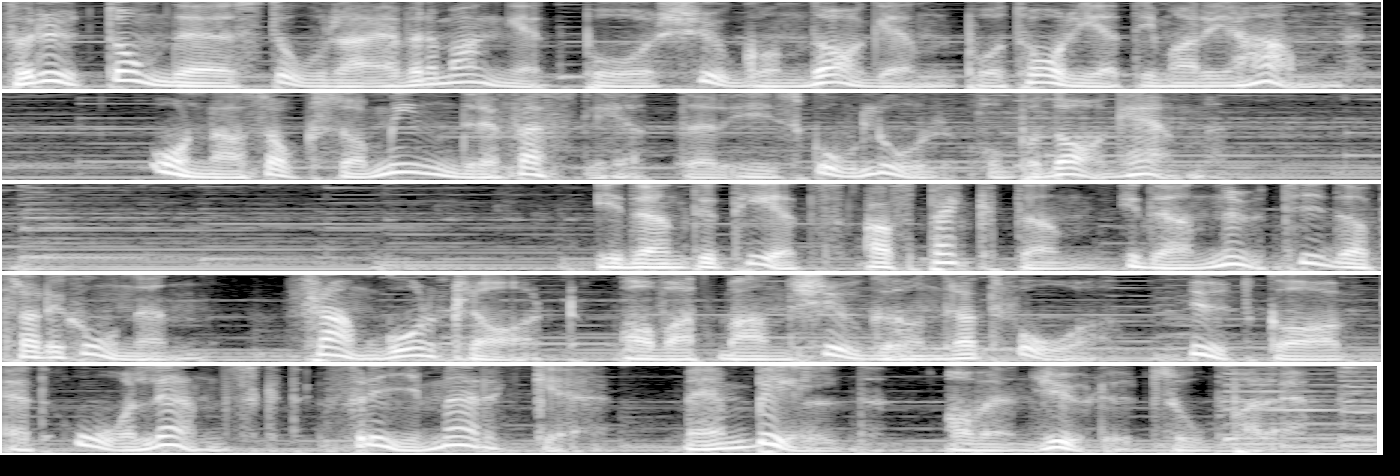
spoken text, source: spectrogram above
Förutom det stora evenemanget på 20-dagen på torget i Mariehamn ordnas också mindre festligheter i skolor och på daghem. Identitetsaspekten i den nutida traditionen framgår klart av att man 2002 utgav ett åländskt frimärke med en bild av en julutsopare.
